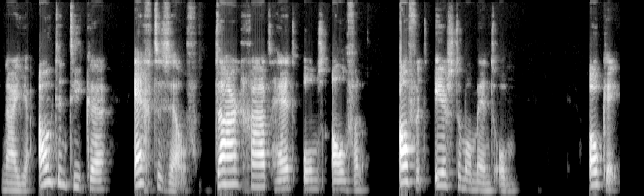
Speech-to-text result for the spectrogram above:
naar je authentieke, echte zelf. Daar gaat het ons al vanaf het eerste moment om. Oké,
